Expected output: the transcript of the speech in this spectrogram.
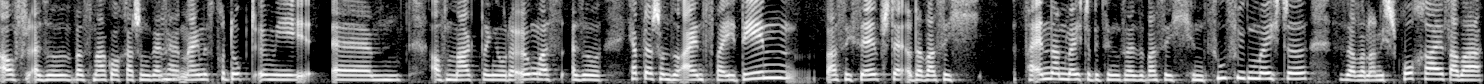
auf, also was Marco auch gerade schon gesagt mhm. hat, ein eigenes Produkt irgendwie ähm, auf den Markt bringe oder irgendwas. Also ich habe da schon so ein, zwei Ideen, was ich selbst oder was ich verändern möchte, beziehungsweise was ich hinzufügen möchte. Es ist aber noch nicht spruchreif, aber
